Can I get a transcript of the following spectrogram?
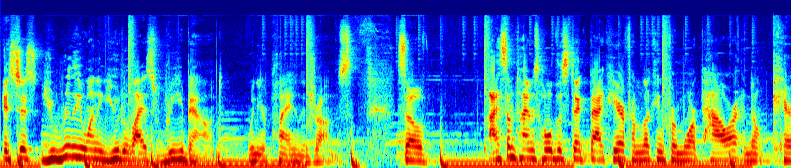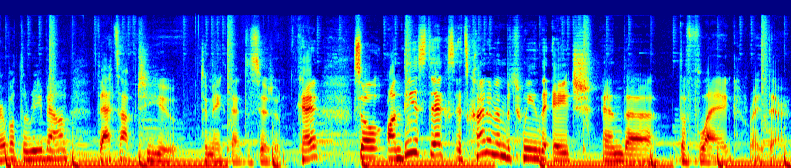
It's just you really want to utilize rebound when you're playing the drums. So I sometimes hold the stick back here if I'm looking for more power and don't care about the rebound. That's up to you to make that decision, okay? So on these sticks, it's kind of in between the H and the, the flag right there.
